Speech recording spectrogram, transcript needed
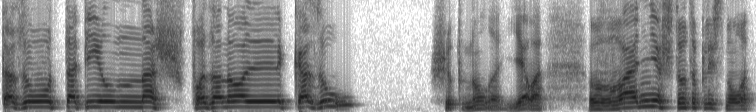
тазу топил наш фазаноль козу, шепнула Ева. В ванне что-то плеснуло.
